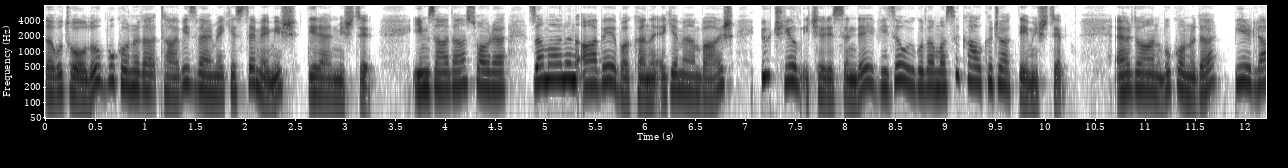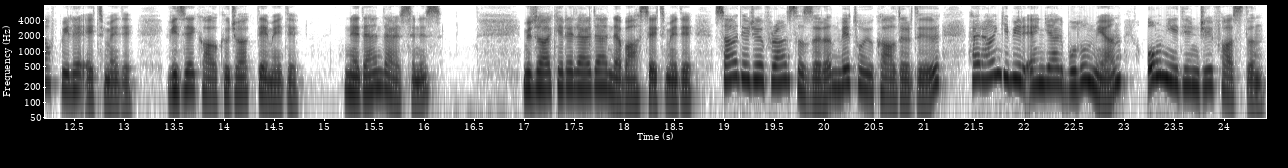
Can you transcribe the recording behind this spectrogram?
Davutoğlu bu konuda taviz vermek istememiş, direnmişti. İmzadan sonra zamanın AB Bakanı Egemen Bağış 3 yıl içerisinde vize uygulaması kalkacak demişti. Erdoğan bu konuda konuda bir laf bile etmedi. Vize kalkacak demedi. Neden dersiniz? Müzakerelerden de bahsetmedi. Sadece Fransızların vetoyu kaldırdığı herhangi bir engel bulunmayan 17. faslın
